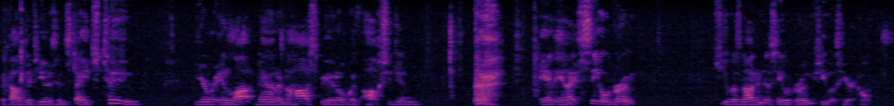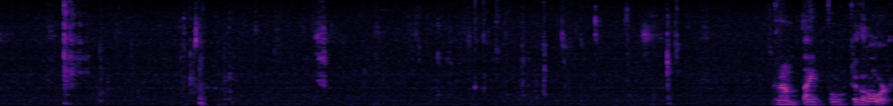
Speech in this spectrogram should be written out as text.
because if you was in stage two, you were in lockdown in a hospital with oxygen and in a sealed room. She was not in a sealed room. She was here at home. And I'm thankful to the Lord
